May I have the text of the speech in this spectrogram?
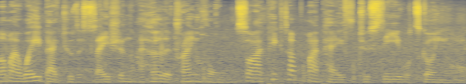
On my way back to the station, I heard a train horn, so I picked up my pace to see what's going on.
